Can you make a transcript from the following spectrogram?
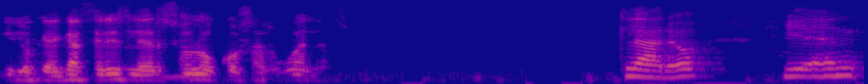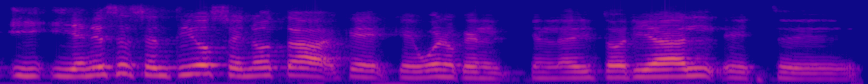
y lo que hay que hacer es leer solo cosas buenas. Claro, bien, y, en ese sentido se nota que, bueno, que en, la editorial, este,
